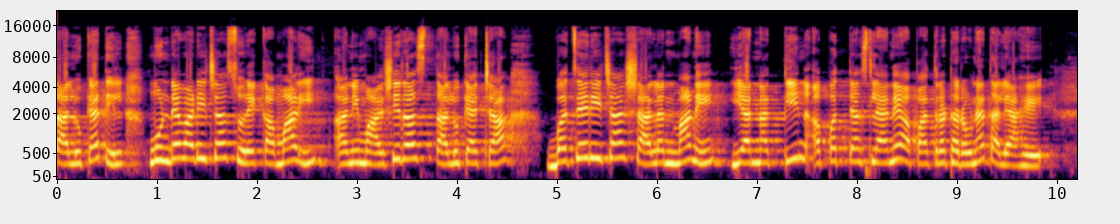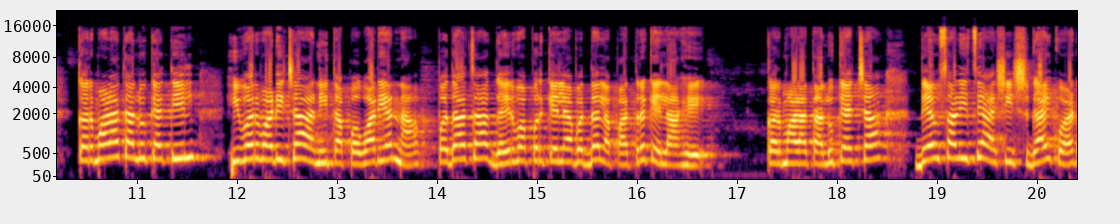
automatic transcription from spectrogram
तालुक्यातील मुंडेवाडीच्या सुरेखा माळी आणि माळशिरस तालुक्याच्या बचेरीच्या शालन माने यांना तीन अपत्य असल्याने अपात्र ठरवण्यात आले आहे. करमाळा तालुक्यातील हिवरवाडीच्या अनिता पवार यांना पदाचा गैरवापर केल्याबद्दल अपात्र केला आहे. करमाळा तालुक्याच्या देवसाळीचे आशिष गायकवाड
